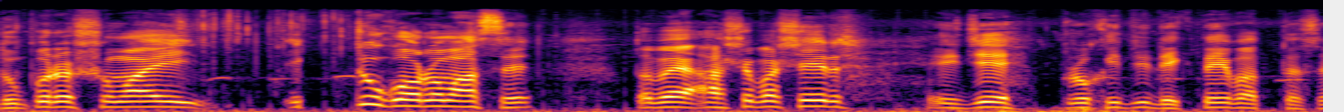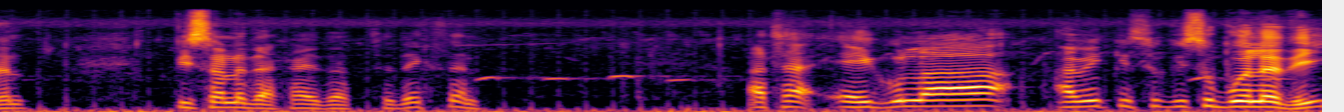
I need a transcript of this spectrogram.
দুপুরের সময় একটু গরম আছে, তবে আশেপাশের এই যে প্রকৃতি দেখতেই পাচ্তেছেন পিছনে দেখাই যাচ্ছে, দেখছেন? আচ্ছা এইগুলা আমি কিছু কিছু বলে দিই।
